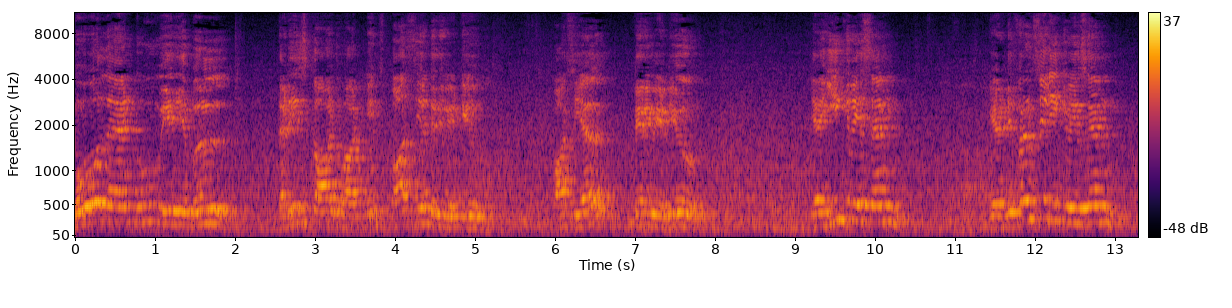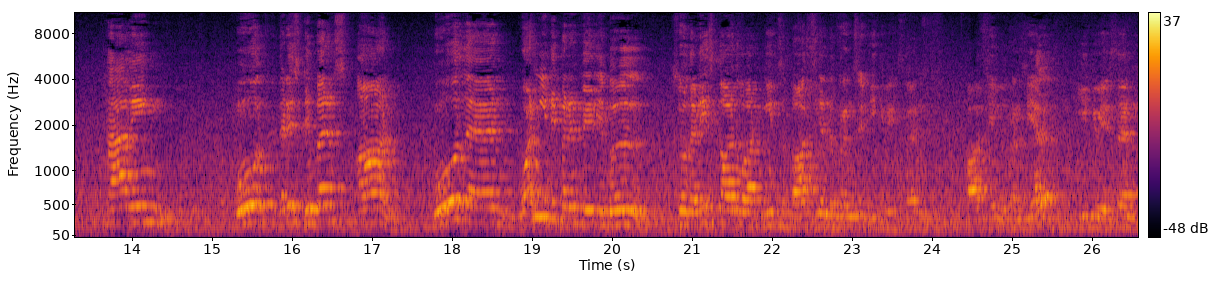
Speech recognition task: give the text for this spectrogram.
more than two variable, that is called what means partial derivative. Partial derivative. A equation, a differential equation having more that is depends on more than one independent variable. So that is called what means partial differential equation. Partial differential equation.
